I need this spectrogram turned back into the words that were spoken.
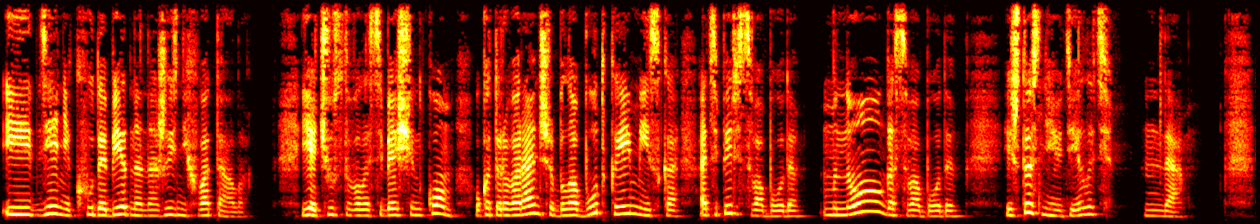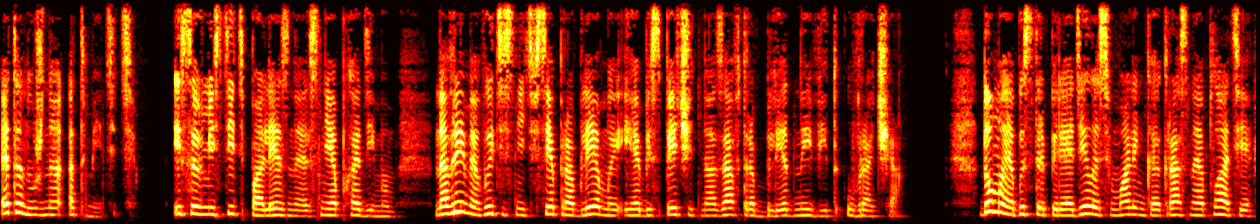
и денег худо-бедно на жизнь хватало. Я чувствовала себя щенком, у которого раньше была будка и миска, а теперь свобода. Много свободы. И что с нею делать? Да, это нужно отметить. И совместить полезное с необходимым. На время вытеснить все проблемы и обеспечить на завтра бледный вид у врача. Дома я быстро переоделась в маленькое красное платье,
